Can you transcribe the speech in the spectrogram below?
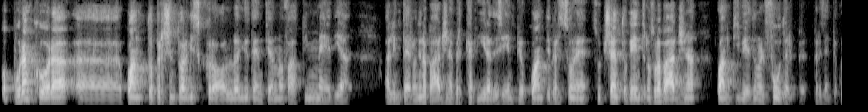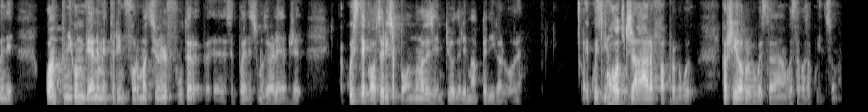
oppure ancora eh, quanto percentuale di scroll gli utenti hanno fatto in media all'interno di una pagina per capire, ad esempio, quante persone su 100 che entrano sulla pagina, quanti vedono il footer, per, esempio. Quindi quanto mi conviene mettere informazioni nel footer eh, se poi nessuno se la legge. A queste cose rispondono, ad esempio, delle mappe di calore. E quindi Hotjar fa proprio, faceva proprio questa, questa cosa qui, insomma.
